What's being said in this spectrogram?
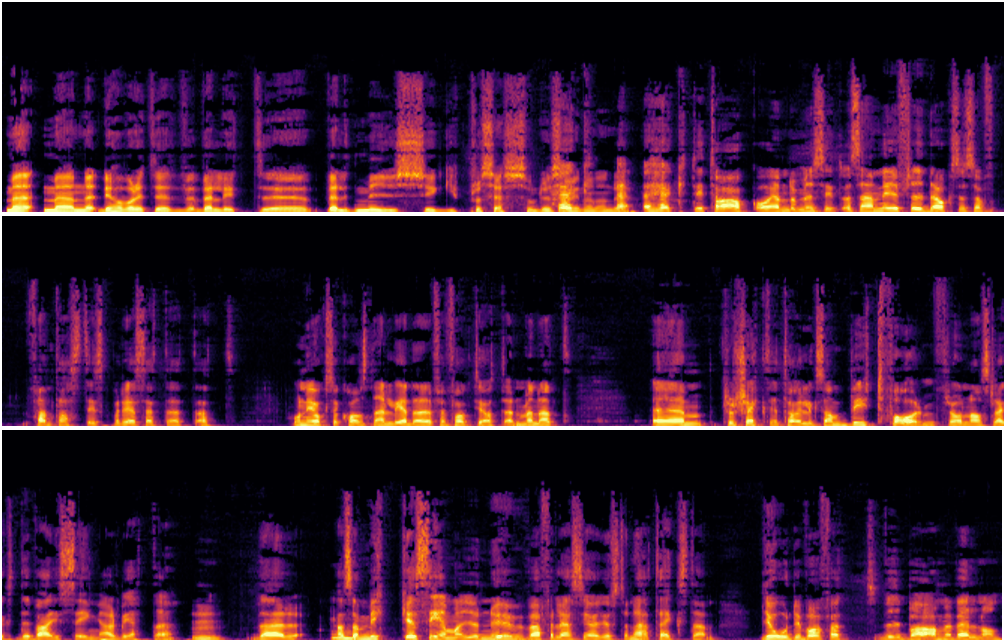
Men, men det har varit ett väldigt, eh, väldigt mysig process som du sa Högt, innan André. eh, högt i tak och ändå mysigt. Och sen är ju Frida också så fantastisk på det sättet att hon är också konstnärlig ledare för Folkteatern. Men att ehm, projektet har ju liksom bytt form från någon slags devising-arbete. Mm. Där, alltså mycket ser man ju nu, varför läser jag just den här texten? Jo, det var för att vi bara, ja men väl någon,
